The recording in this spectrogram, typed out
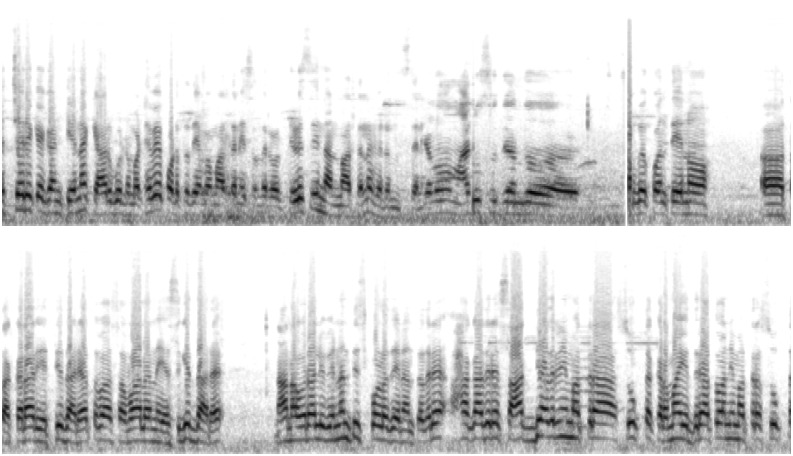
ಎಚ್ಚರಿಕೆ ಗಂಟೆಯನ್ನ ಕ್ಯಾರ್ಗುಡ್ ಮಠವೇ ಕೊಡ್ತದೆ ಎಂಬ ಮಾತನ್ನ ಈ ಸಂದರ್ಭದಲ್ಲಿ ತಿಳಿಸಿ ನನ್ನ ಮಾತನ್ನ ವಿರಮಿಸ್ತೇನೆ. ಹೋಗ್ಬೇಕು ಅಂತ ಏನು ತಕರಾರು ಎತ್ತಿದ್ದಾರೆ ಅಥವಾ ಸವಾಲನ್ನ ಎಸಗಿದ್ದಾರೆ. ನಾನು ಅವರಲ್ಲಿ ವಿನಂತಿಸಿಕೊಳ್ಳೋದೇನಂತಂದ್ರೆ ಹಾಗಾದ್ರೆ ಸಾಧ್ಯ ಆದ್ರೆ ನಿಮ್ಮ ಹತ್ರ ಸೂಕ್ತ ಕ್ರಮ ಇದ್ರೆ ಅಥವಾ ನಿಮ್ಮ ಹತ್ರ ಸೂಕ್ತ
